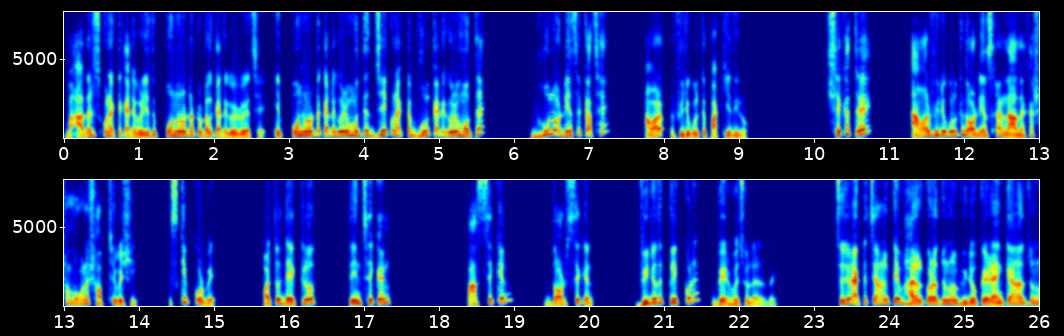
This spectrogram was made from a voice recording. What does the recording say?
বা আদার্স কোনো একটা ক্যাটাগরি যেহেতু পনেরোটা টোটাল ক্যাটাগরি রয়েছে, এই পনেরোটা ক্যাটাগরির মধ্যে যে কোনো একটা ভুল ক্যাটাগরির মধ্যে ভুল অডিয়েন্সের কাছে আমার ভিডিওগুলোকে পাঠিয়ে দিল। সেক্ষেত্রে আমার ভিডিওগুলো কিন্তু অডিয়েন্সরা না দেখার সম্ভাবনা সবচেয়ে বেশি। স্কিপ করবে। হয়তো দেখল তিন সেকেন্ড পাঁচ সেকেন্ড দশ সেকেন্ড ভিডিওতে ক্লিক করে বের হয়ে চলে আসবে। সেজন্য একটা চ্যানেলকে ভাইরাল করার জন্য ভিডিওকে র্যাঙ্কে আনার জন্য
